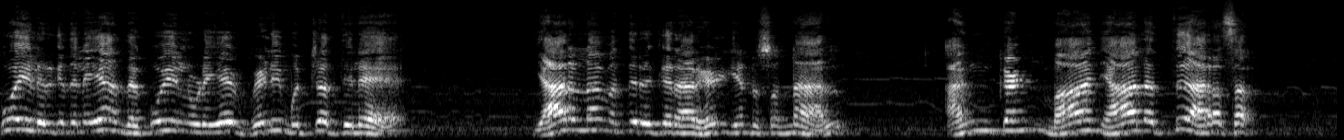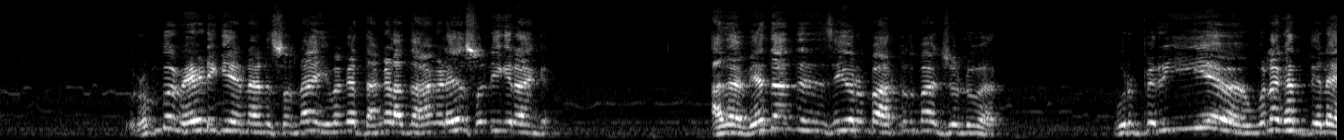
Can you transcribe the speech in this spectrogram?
கோயில் இருக்குது இல்லையா அந்த கோயிலுடைய வெளி முற்றத்திலே யாரெல்லாம் வந்திருக்கிறார்கள் என்று சொன்னால் அங்கண் மா ஞானத்து அரசர். ரொம்ப வேடிக்கை என்னன்னு சொன்னா இவங்க தங்களை தாங்களே சொல்லிக்கிறாங்க. அத வேதாந்த திசையும் ரொம்ப அற்புதமாக சொல்லுவார். ஒரு பெரிய உலகத்தில்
